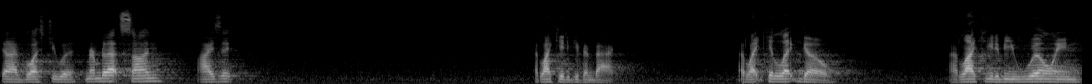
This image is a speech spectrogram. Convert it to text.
that I've blessed you with. Remember that son, Isaac? I'd like you to give him back. I'd like you to let go. I'd like you to be willing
